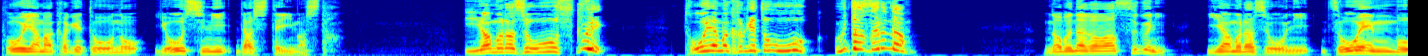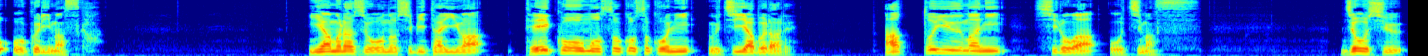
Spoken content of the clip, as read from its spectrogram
遠山景遠の養子に出していました。岩村城を救え遠山景遠を撃たせるな信長はすぐに岩村城に増援を送りますが、岩村城の守備隊は抵抗もそこそこに打ち破られ、あっという間に城は落ちます。城主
